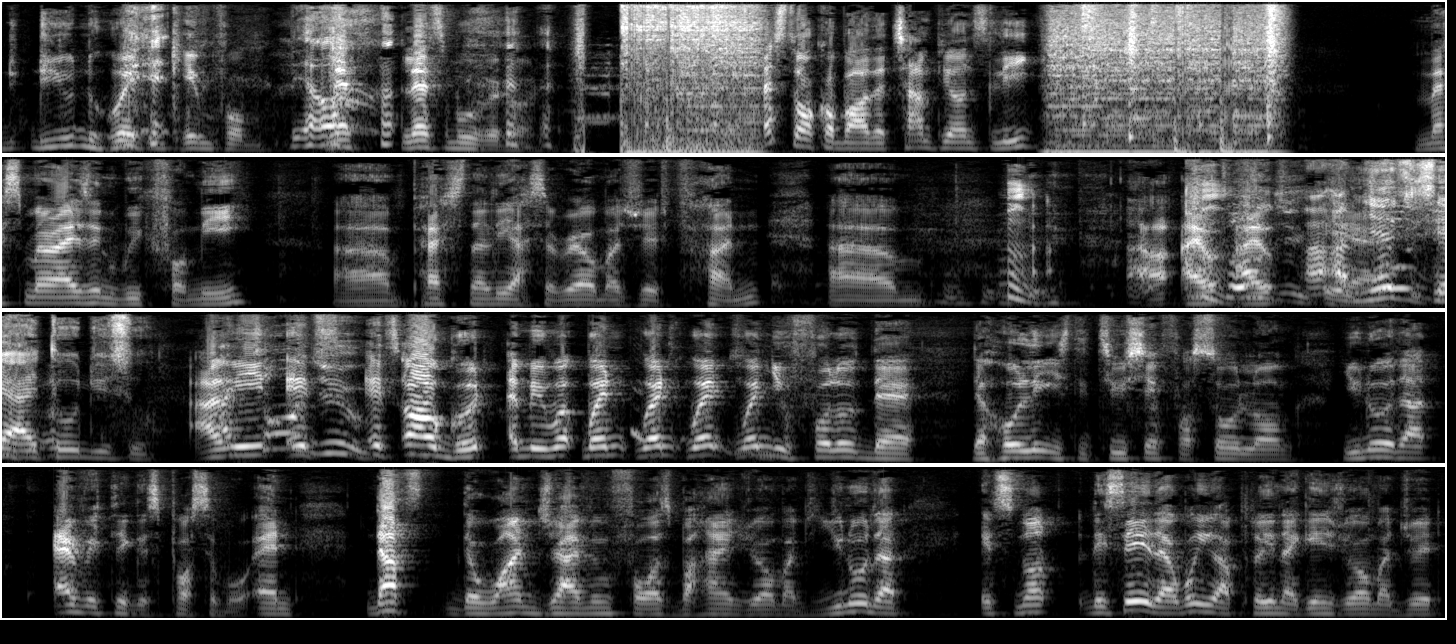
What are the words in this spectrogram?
Do, do you know where he came from? Let's let's move it on. Let's talk about the Champions League. Mesmerizing week for me. Um, personally, as a Real Madrid fan, um, I, I, I, I, I'm yeah. here to say I told you so. I mean, told it's you. it's all good. I mean, when when when when you follow the the holy institution for so long, you know that everything is possible, and that's the one driving force behind Real Madrid. You know that it's not. They say that when you are playing against Real Madrid,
